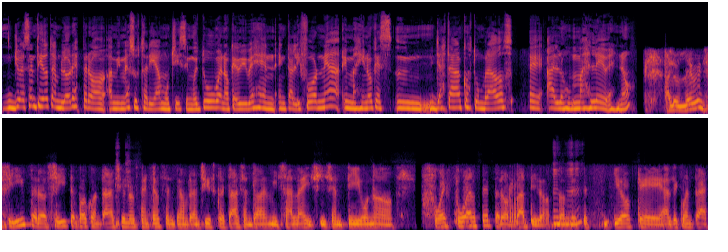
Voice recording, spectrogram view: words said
yo he sentido temblores, pero a mí me asustaría muchísimo. Y tú, bueno, que vives en, en California, imagino que mm, ya están acostumbrados eh, a los más leves, ¿no? A los leves sí, pero sí te puedo contar, hace unos años en San Francisco estaba sentado en mi sala y sí sentí uno, fue fuerte pero rápido, uh -huh. donde se sintió que, haz de cuenta,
